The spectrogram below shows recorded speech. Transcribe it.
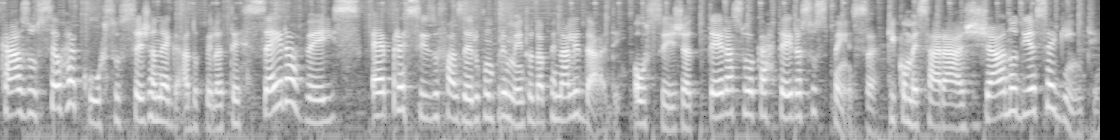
Caso o seu recurso seja negado pela terceira vez, é preciso fazer o cumprimento da penalidade, ou seja, ter a sua carteira suspensa, que começará já no dia seguinte.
